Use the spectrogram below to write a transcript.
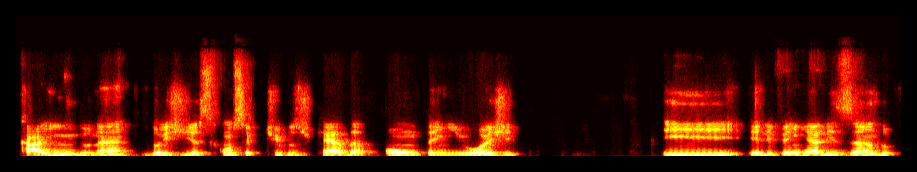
caindo, né? Dois dias consecutivos de queda, ontem e hoje, e ele vem realizando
